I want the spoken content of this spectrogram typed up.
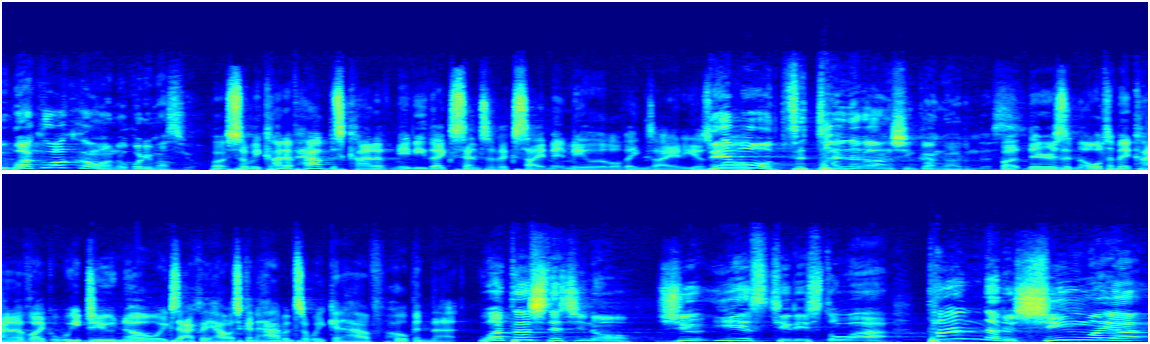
味ワクワク感は残りますよ But so we kind of have this kind of maybe like sense of excitement, maybe a little of anxiety as で well. も絶対なる安心感があるんです But there's an ultimate kind of like we do know exactly how it's going to happen, so we can have hope in that. 私たちの主イエス・キリストは単なる神話や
